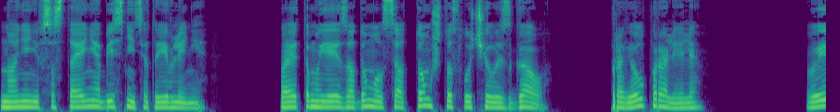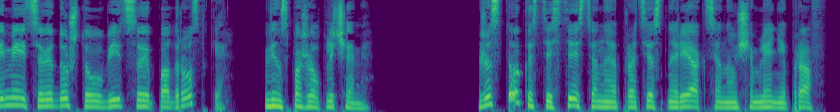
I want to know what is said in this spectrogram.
Но они не в состоянии объяснить это явление. Поэтому я и задумался о том, что случилось с Гао. Провел параллели. «Вы имеете в виду, что убийцы — подростки?» Винс пожал плечами. Жестокость — естественная протестная реакция на ущемление прав.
